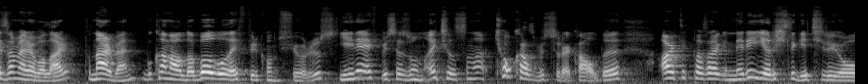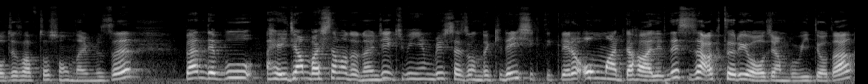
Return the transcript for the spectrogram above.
Herkese merhabalar. Pınar ben. Bu kanalda bol bol F1 konuşuyoruz. Yeni F1 sezonun açılısına çok az bir süre kaldı. Artık pazar günleri yarışlı geçiriyor olacağız hafta sonlarımızı. Ben de bu heyecan başlamadan önce 2021 sezondaki değişiklikleri 10 madde halinde size aktarıyor olacağım bu videoda.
